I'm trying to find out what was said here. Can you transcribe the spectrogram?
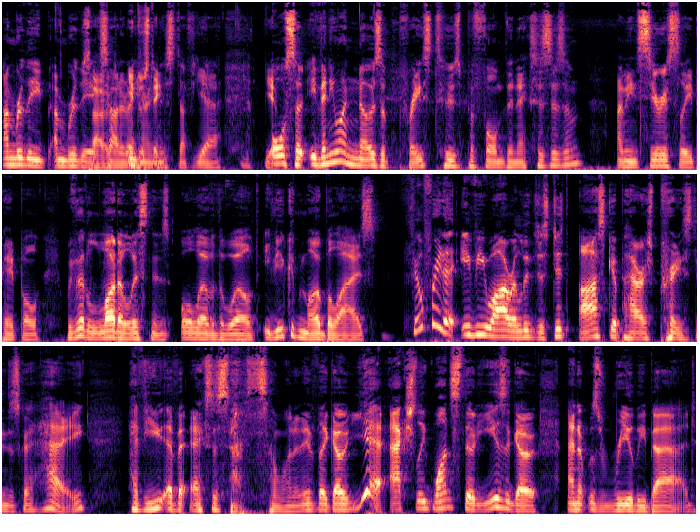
I'm really, I'm really So, excited about interesting. hearing this stuff. Yeah. Yeah. Also, if anyone knows a priest who's performed an exorcism, I mean, seriously, people, we've got a lot of listeners all over the world. If you could mobilize, feel free to, if you are religious, just ask your parish priest and just go, "Hey, have you ever exorcised someone?" And if they go, "Yeah, actually, once thirty years ago, and it was really bad,"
